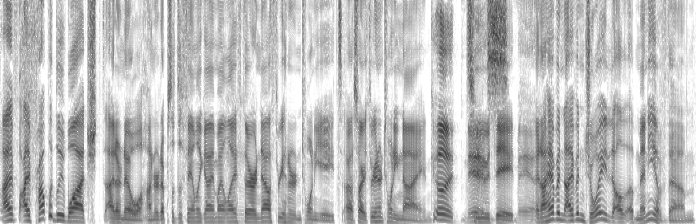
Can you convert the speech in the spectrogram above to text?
I've I've probably watched I don't know 100 episodes of Family Guy in my life. There are now 328. Uh, sorry, 329. Good to date, man. and I haven't I've enjoyed uh, many of them,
